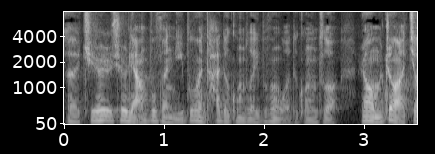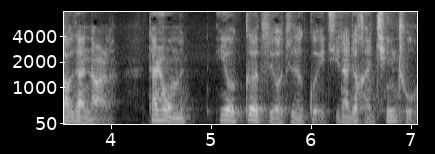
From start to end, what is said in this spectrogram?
呃，其实是两部分，一部分他的工作，一部分我的工作，然后我们正好交在那儿了。但是我们又各自有自己的轨迹，那就很清楚，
